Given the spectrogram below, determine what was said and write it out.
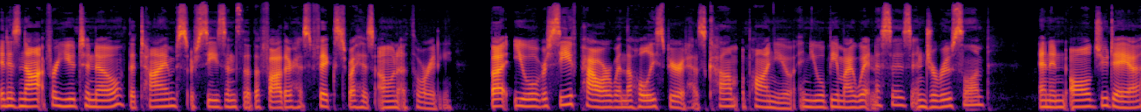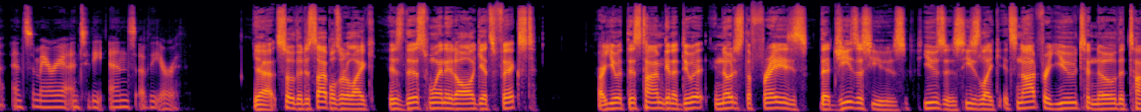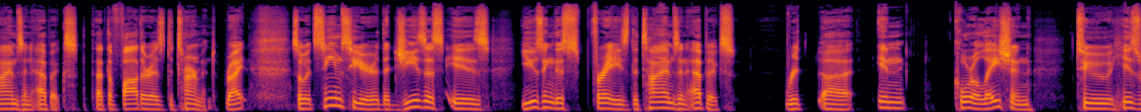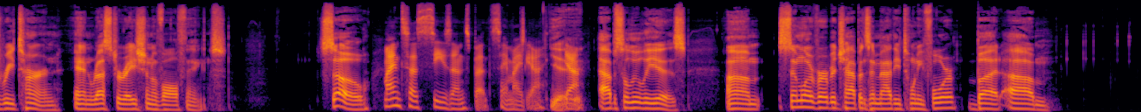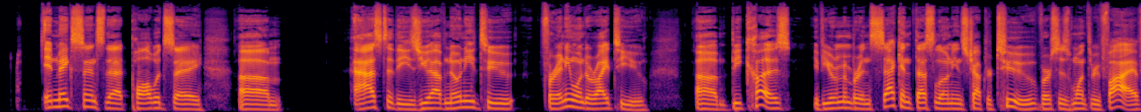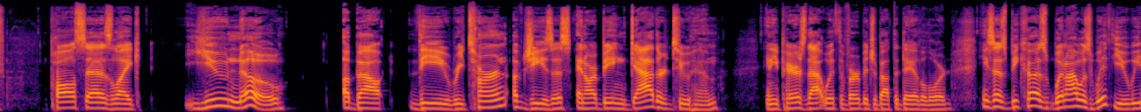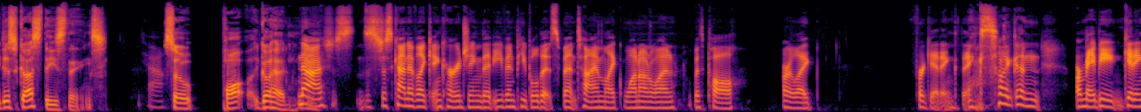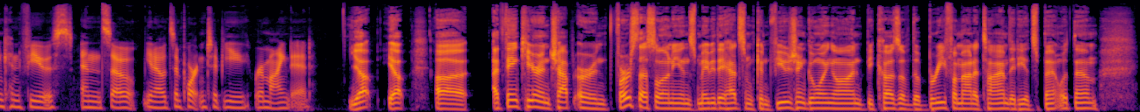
It is not for you to know the times or seasons that the Father has fixed by his own authority. But you will receive power when the Holy Spirit has come upon you, and you will be my witnesses in Jerusalem and in all Judea and Samaria and to the ends of the earth. Yeah. So the disciples are like, Is this when it all gets fixed? Are you at this time going to do it? And notice the phrase that Jesus use, uses. He's like, It's not for you to know the times and epochs that the Father has determined, right? So it seems here that Jesus is using this phrase, the times and epochs, uh, in correlation to his return and restoration of all things. So, Mine says seasons, but same idea. yeah, it absolutely is. Um, similar verbiage happens in Matthew 24, but um, it makes sense that Paul would say, um, as to these, you have no need to for anyone to write to you, uh, because if you remember in Second Thessalonians chapter two, verses one through five, Paul says, like, you know about the return of Jesus and are being gathered to him. And he pairs that with the verbiage about the day of the Lord. He says, Because when I was with you, we discussed these things. Yeah. So, Paul, go ahead. No, it's just, it's just kind of like encouraging that even people that spent time like one on one with Paul are like forgetting things, like and or maybe getting confused, and so you know it's important to be reminded. Yep, yep. Uh, I think here in chapter or in First Thessalonians, maybe they had some confusion going on because of the brief amount of time that he had spent with them.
